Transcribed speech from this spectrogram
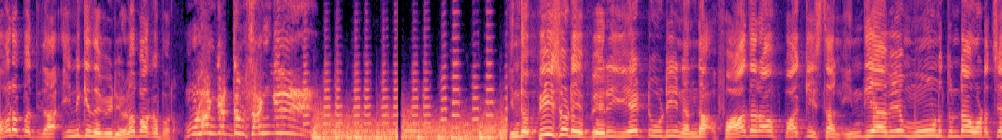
அவரை பற்றி தான் இன்னைக்கு இந்த வீடியோவில் பார்க்க போகிறோம் முழங்கட்டும் சங்கு! இந்த பீஸோடைய பேர் ஏ டு டி நந்தா ஃபாதர் ஆஃப் பாகிஸ்தான். இந்தியாவே மூணு துண்டாக உடைச்ச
